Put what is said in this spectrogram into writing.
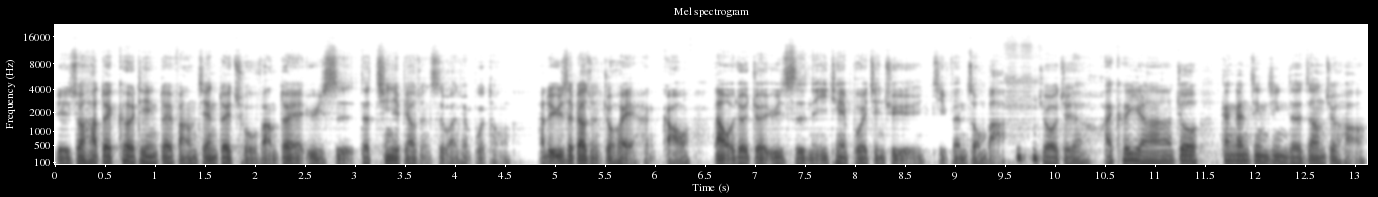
比如说他对客厅、对房间、对厨房、对浴室的清洁标准是完全不同。它的预设标准就会很高，那我就觉得浴室你一天也不会进去几分钟吧，就我觉得还可以啊，就干干净净的这样就好。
